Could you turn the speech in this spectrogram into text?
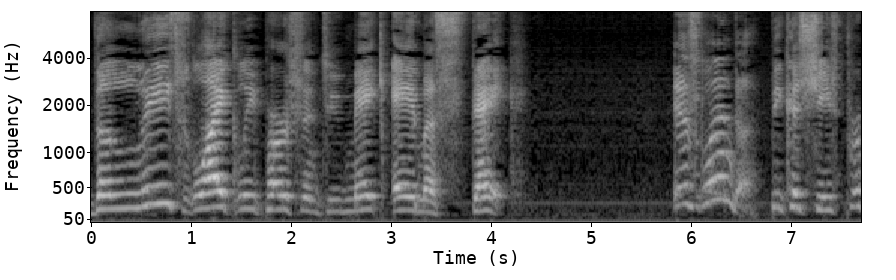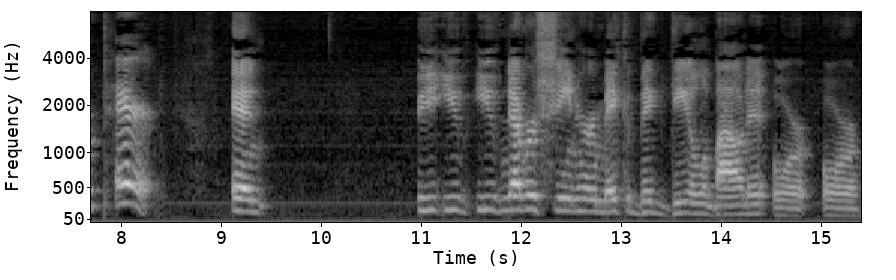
the least likely person to make a mistake is Lynda because she's prepared. And you've you've never seen her make a big deal about it or or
